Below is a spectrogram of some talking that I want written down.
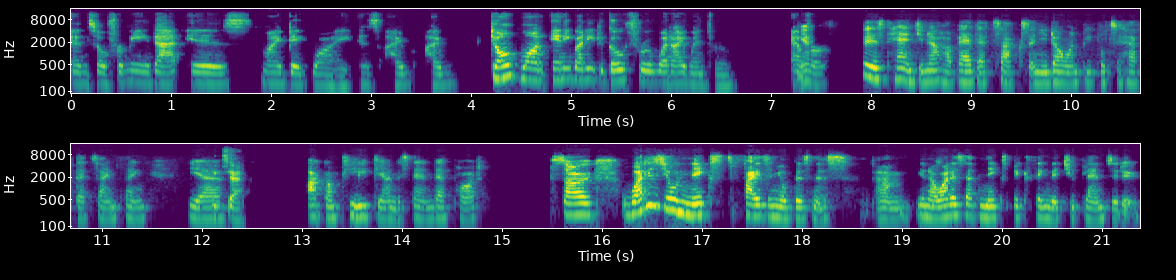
And so for me, that is my big why is I, I don't want anybody to go through what I went through ever. Yeah. Firsthand, you know how bad that sucks, and you don't want people to have that same thing. Yeah. Exactly. I completely understand that part. So, what is your next phase in your business? Um, you know, what is that next big thing that you plan to do?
